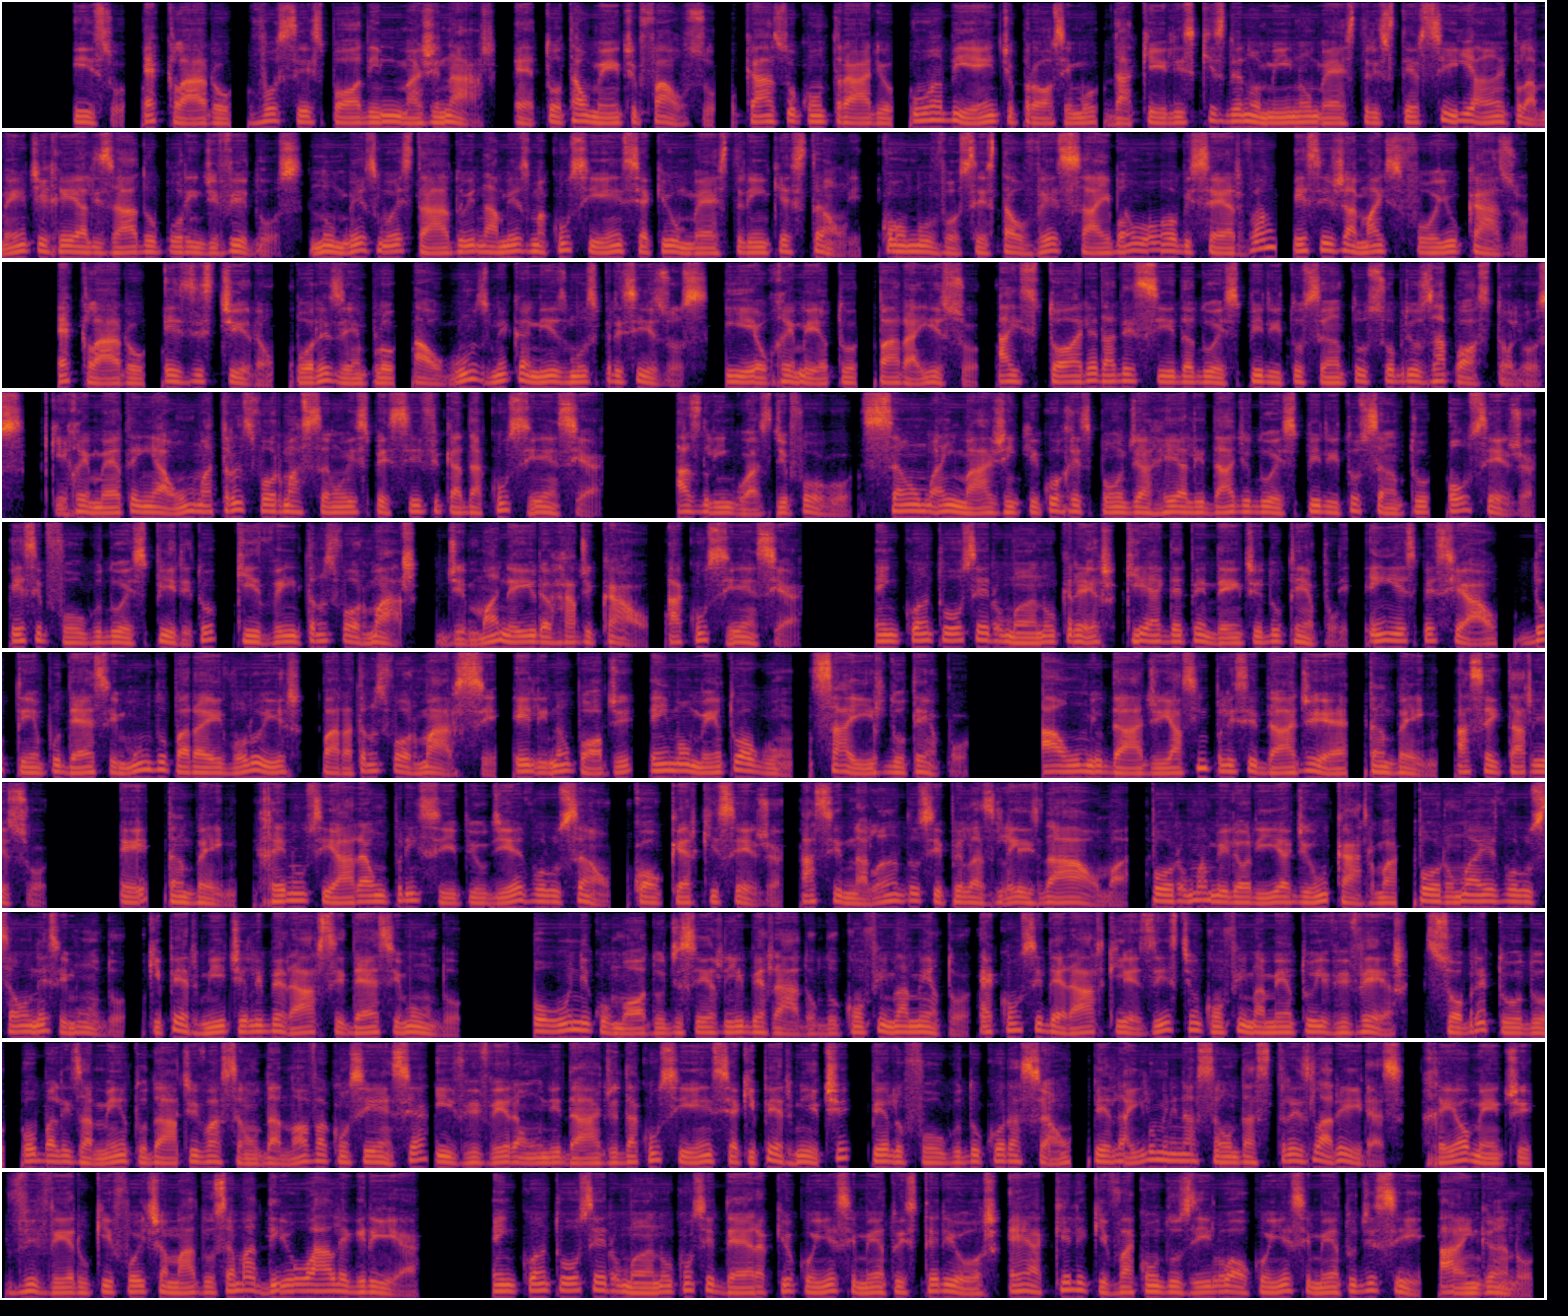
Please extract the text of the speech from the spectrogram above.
Isso, é claro, vocês podem imaginar, é totalmente falso. Caso contrário, o ambiente próximo daqueles que denominam mestres ter-se-ia amplamente realizado por indivíduos no mesmo estado e na mesma consciência que o mestre em questão. E, como vocês talvez saibam ou observam, esse jamais foi o caso. É claro, existiram, por exemplo, alguns mecanismos precisos, e eu remeto, para isso, à história da descida do Espírito Santo sobre os apóstolos, que remetem a uma transformação específica da consciência. As línguas de fogo são uma imagem que corresponde à realidade do Espírito Santo, ou seja, esse fogo do Espírito, que vem transformar, de maneira radical, a consciência, Enquanto o ser humano crer que é dependente do tempo, em especial, do tempo desse mundo para evoluir, para transformar-se, ele não pode, em momento algum, sair do tempo. A humildade e a simplicidade é, também, aceitar isso. E, também, renunciar a um princípio de evolução, qualquer que seja, assinalando-se pelas leis da alma, por uma melhoria de um karma, por uma evolução nesse mundo, que permite liberar-se desse mundo, o único modo de ser liberado do confinamento é considerar que existe um confinamento e viver, sobretudo, o balizamento da ativação da nova consciência e viver a unidade da consciência que permite, pelo fogo do coração, pela iluminação das três lareiras, realmente, viver o que foi chamado samadhi ou a alegria. Enquanto o ser humano considera que o conhecimento exterior é aquele que vai conduzi-lo ao conhecimento de si, há engano.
